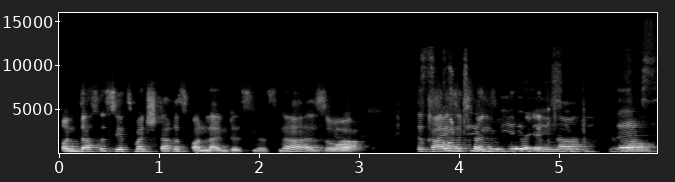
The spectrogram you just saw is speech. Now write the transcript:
und das ist jetzt mein starres Online-Business, ne? Also ja. Preise können sich verändern. Genau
